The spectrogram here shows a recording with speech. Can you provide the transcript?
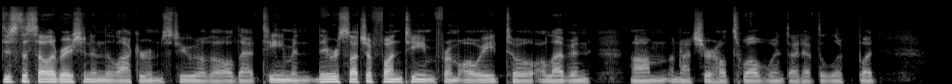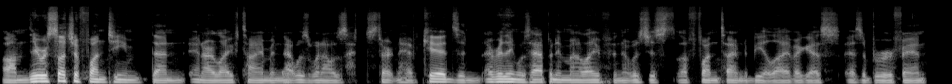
just the celebration in the locker rooms too of all that team, and they were such a fun team from 08 to 11. Um, I'm not sure how 12 went. I'd have to look, but um, they were such a fun team then in our lifetime, and that was when I was starting to have kids, and everything was happening in my life, and it was just a fun time to be alive, I guess, as a Brewer fan.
